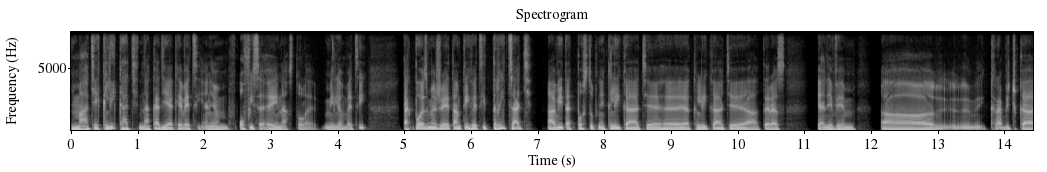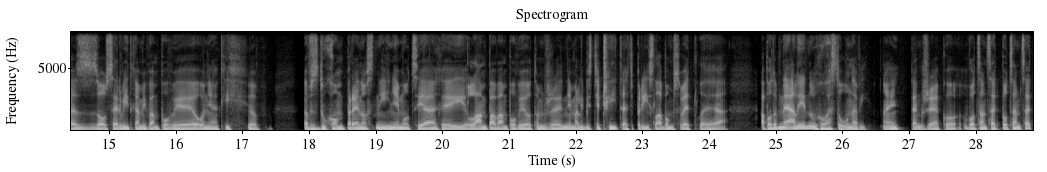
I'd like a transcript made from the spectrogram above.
máte klikať na kadejaké veci, ja neviem, v office, hej, na stole milión vecí, tak povedzme, že je tam tých vecí 30 a vy tak postupne klikáte hej, a klikáte a teraz, ja neviem, a krabička so servítkami vám povie o nejakých e, vzduchom prenosných nemociach, hej, lampa vám povie o tom, že nemali by ste čítať pri slabom svetle a, a podobné, ale jednoducho vás to unaví. Hej? Takže ako vocancať, pocamcať.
